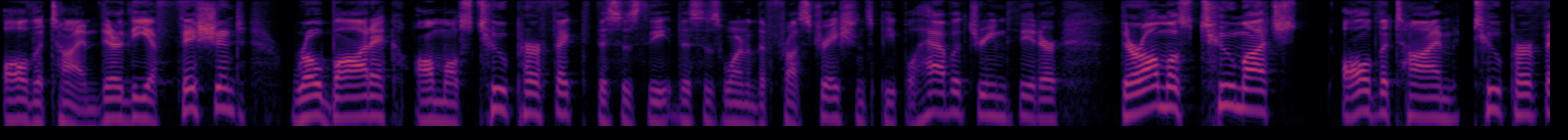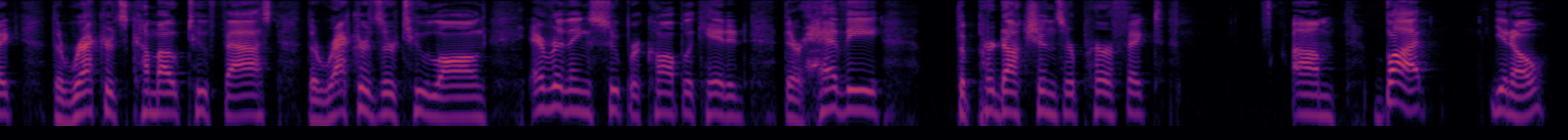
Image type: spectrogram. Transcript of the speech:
all the time. They're the efficient, robotic, almost too perfect. This is the this is one of the frustrations people have with Dream Theater. They're almost too much all the time, too perfect. The records come out too fast. The records are too long. Everything's super complicated. They're heavy. The productions are perfect. Um, but you know,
